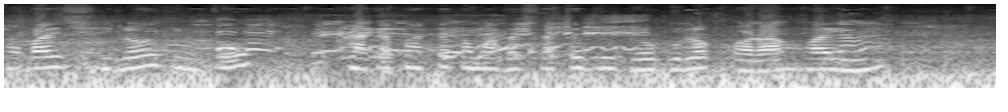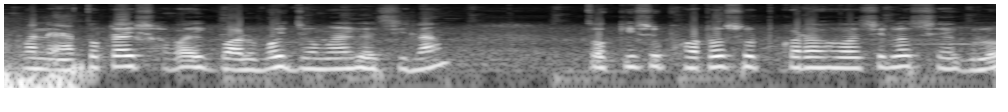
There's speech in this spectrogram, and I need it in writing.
সবাই ছিল, কিন্তু ফাঁকে ফাঁকে তোমাদের সাথে ভিডিওগুলো করা হয়নি। মানে এতটাই সবাই গল্পই জমে গেছিলাম। তো কিছু ফটো শ্যুট করা হয়েছিল, সেগুলো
